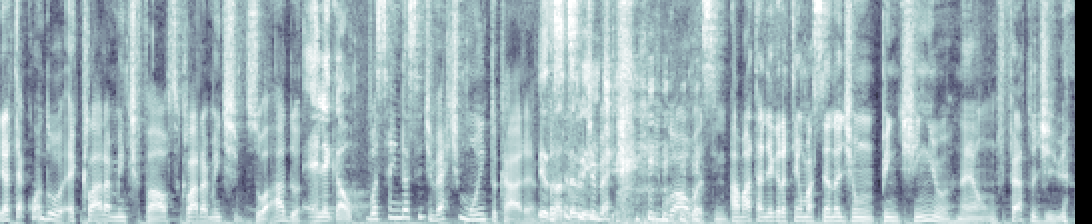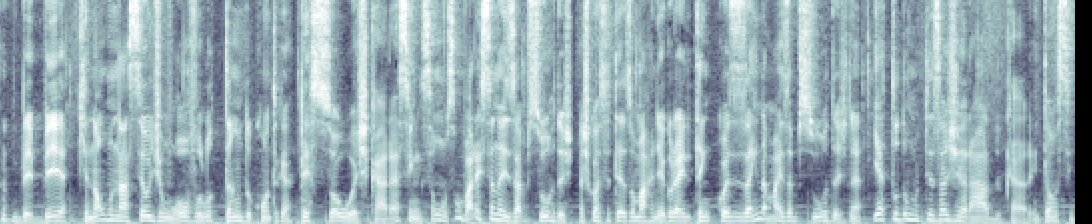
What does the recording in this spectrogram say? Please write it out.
E até quando é claramente falso, claramente zoado, É legal. você ainda se diverte muito, cara. Você se Exatamente. diverte igual, assim. A Mata Negra tem uma cena de um pintinho, né? Um feto de bebê que não nasceu de um ovo lutando contra pessoas, cara. Assim, são, são várias cenas absurdas, mas com certeza o Mar Negro aí tem coisas ainda mais absurdas, né? E é tudo muito exagerado, cara. Então, assim,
